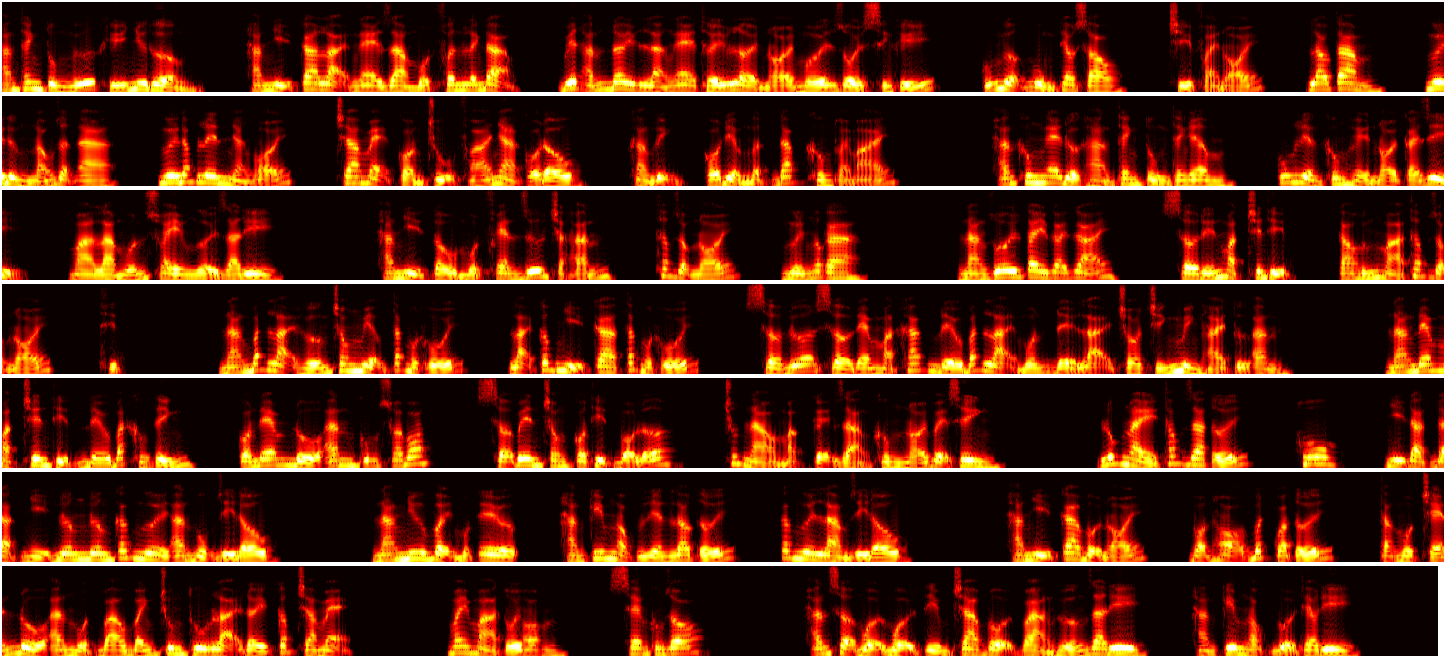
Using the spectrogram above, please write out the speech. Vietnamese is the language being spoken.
Hàn thanh tùng ngữ khí như thường, hàn nhị ca lại nghe ra một phân lãnh đạm, biết hắn đây là nghe thấy lời nói mới rồi sinh khí, cũng ngượng ngùng theo sau, chỉ phải nói, lao tam, ngươi đừng nóng giận a, ngươi đắp lên nhà ngói, cha mẹ còn trụ phá nhà cỏ đâu, khẳng định có điểm ngật đắp không thoải mái. Hắn không nghe được hàn thanh tùng thanh âm, cũng liền không hề nói cái gì, mà là muốn xoay người ra đi. Hàn nhị tẩu một phen giữ chặt hắn, thấp giọng nói, ngươi ngốc ca. Nàng rôi tay gãi gãi, sờ đến mặt trên thịt, cao hứng mà thấp giọng nói, thịt. Nàng bắt lại hướng trong miệng tắc một khối, lại cấp nhị ca tắc một khối, sờ nữa sờ đem mặt khác đều bắt lại muốn để lại cho chính mình hài tử ăn. Nàng đem mặt trên thịt đều bắt không tính, còn đem đồ ăn cũng xoa bóp, sợ bên trong có thịt bỏ lỡ, chút nào mặc kệ giảng không nói vệ sinh. Lúc này thóc ra tới, hô, nhị đạt đạt nhị nương nương các ngươi ăn vụng gì đâu. Nàng như vậy một đều, Hàn Kim Ngọc liền lao tới, các ngươi làm gì đâu. Hàn nhị ca vội nói, bọn họ bất quá tới, tặng một chén đồ ăn một bao bánh trung thu lại đây cấp cha mẹ. May mà tối hôm, xem không rõ. Hắn sợ muội muội tìm cha vội vàng hướng ra đi, Hàn Kim Ngọc đuổi theo đi.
